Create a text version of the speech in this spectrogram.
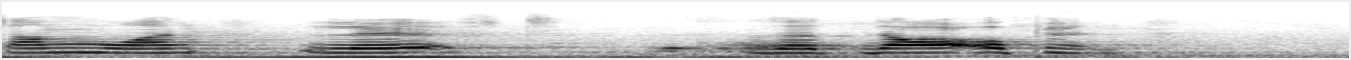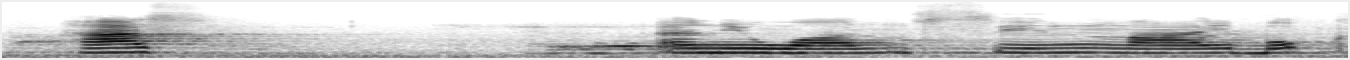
Someone left the door open. Has anyone seen my book?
